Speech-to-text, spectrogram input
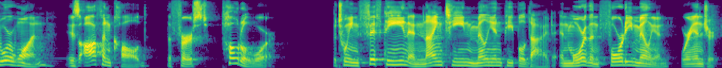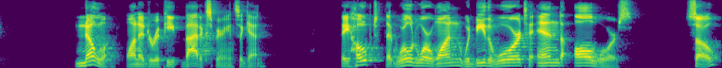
World War I is often called the first total war. Between 15 and 19 million people died, and more than 40 million were injured. No one wanted to repeat that experience again. They hoped that World War I would be the war to end all wars. So,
